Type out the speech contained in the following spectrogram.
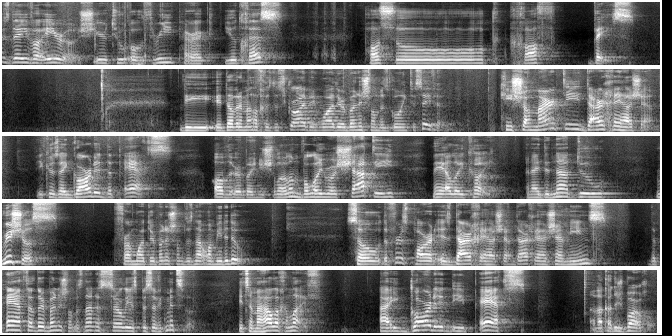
Thursday Va'era, Shir 203, Perek Yudches, Pasuk Chaf Beis. The uh, David Melech is describing why the Ribono Shel Olam is going to save him. Kishamarti Darche Hashem, because I guarded the paths of the Ribono Shel Olam, V'loy Roshati Me'aloikai, and I did not do rishus from what the Ribono Shel Olam does not want me to do. So the first part is Darche Hashem. Darche Hashem means the path of the Ribono Shel Olam. It's not necessarily a specific mitzvah. It's a mahalach in life. I guarded the paths of HaKadosh Baruch Hu.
